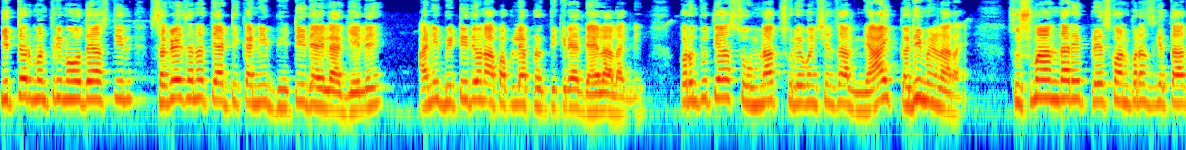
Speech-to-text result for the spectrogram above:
इतर मंत्री महोदय असतील सगळेजण त्या ठिकाणी भेटी द्यायला गेले. आणि भेटी देऊन आपापल्या प्रतिक्रिया द्यायला लागली. परंतु त्या सोमनाथ सूर्यवंशींचा न्याय कधी मिळणार आहे? सुषमा अंधारे प्रेस कॉन्फरन्स घेतात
